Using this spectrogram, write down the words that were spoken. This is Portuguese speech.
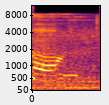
Ờ.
